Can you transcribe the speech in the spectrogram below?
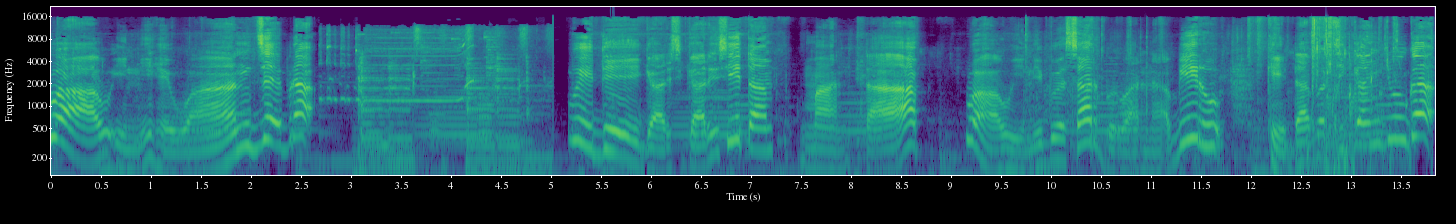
Wow, ini hewan zebra. Widih, garis-garis hitam. Mantap. Wow, ini besar berwarna biru. Kita bersihkan juga.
